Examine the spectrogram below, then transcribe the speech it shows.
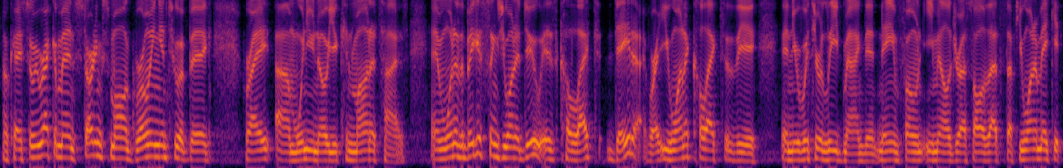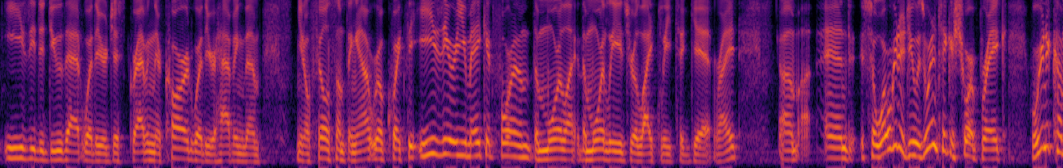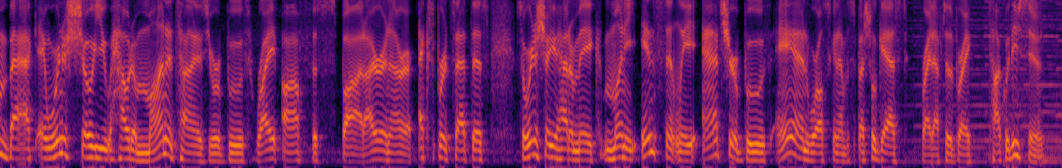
Okay, so we recommend starting small, growing into a big, right? Um, when you know you can monetize. And one of the biggest things you want to do is collect data, right? You want to collect the, and you're with your lead magnet, name, phone, email address, all of that stuff. You want to make it easy to do that, whether you're just grabbing their card, whether you're having them, you know, fill something out real quick. The easier you make it for them, the more li- the more leads you're likely to get, right? Um, and so, what we're going to do is we're going to take a short break. We're going to come back and we're going to show you how to monetize your booth right off the spot. Ira and I are experts at this. So, we're going to show you how to make money instantly at your booth. And we're also going to have a special guest right after the break. Talk with you soon.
